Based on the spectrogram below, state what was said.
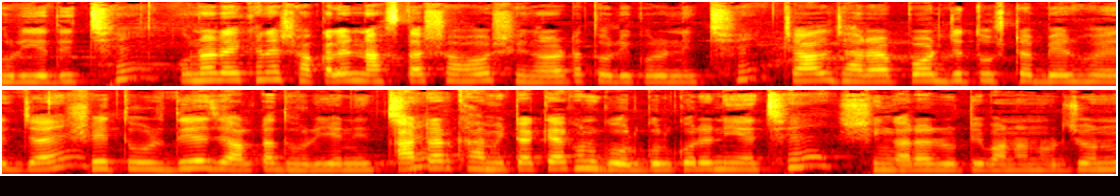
ধরিয়ে দিচ্ছে। ওনারা এখানে সকালে নাস্তা সহ সিঙ্গারাটা তৈরি করে নিচ্ছে। চাল ঝাড়ার পর যে তুষটা বের হয়ে যায়, সেই তুষ দিয়ে জালটা ধরিয়ে নিচ্ছে। আটার খামিটাকে এখন গোল গোল করে নিয়েছে সিঙ্গারা রুটি বানানোর জন্য।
